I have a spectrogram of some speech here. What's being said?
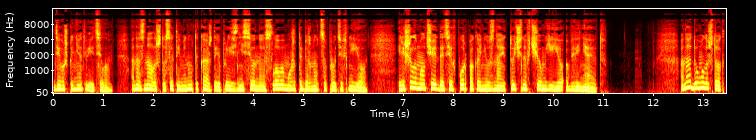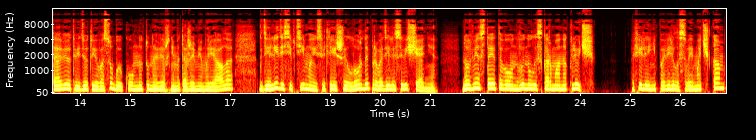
Девушка не ответила. Она знала, что с этой минуты каждое произнесенное слово может обернуться против нее, и решила молчать до тех пор, пока не узнает точно, в чем ее обвиняют. Она думала, что Октавио отведет ее в особую комнату на верхнем этаже мемориала, где леди Септима и светлейшие лорды проводили совещание. Но вместо этого он вынул из кармана ключ, Офелия не поверила своим очкам,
